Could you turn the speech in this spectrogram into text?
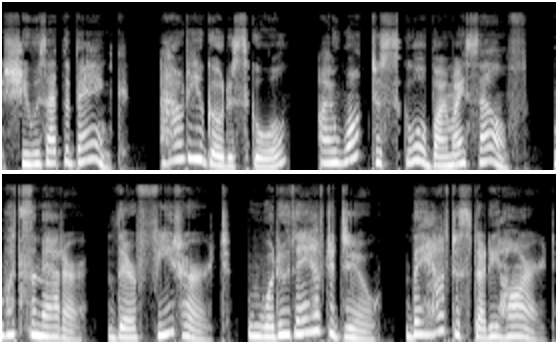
She was at the bank. How do you go to school? I walk to school by myself. What's the matter? Their feet hurt. What do they have to do? They have to study hard.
